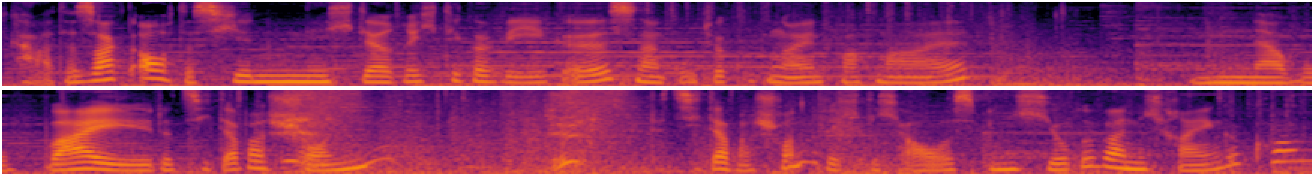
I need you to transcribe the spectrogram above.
Die Karte sagt auch, dass hier nicht der richtige Weg ist. Na gut, wir gucken einfach mal. Na, wobei, das sieht aber schon... Das sieht aber schon richtig aus. Bin ich hier rüber nicht reingekommen?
